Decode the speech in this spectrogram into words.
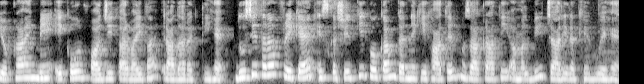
یوکرائن میں ایک اور فوجی کاروائی کا ارادہ رکھتی ہے۔ دوسری طرف فریقین اس کشیدگی کو کم کرنے کی خاطر مذاکراتی عمل بھی جاری رکھے ہوئے ہیں۔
